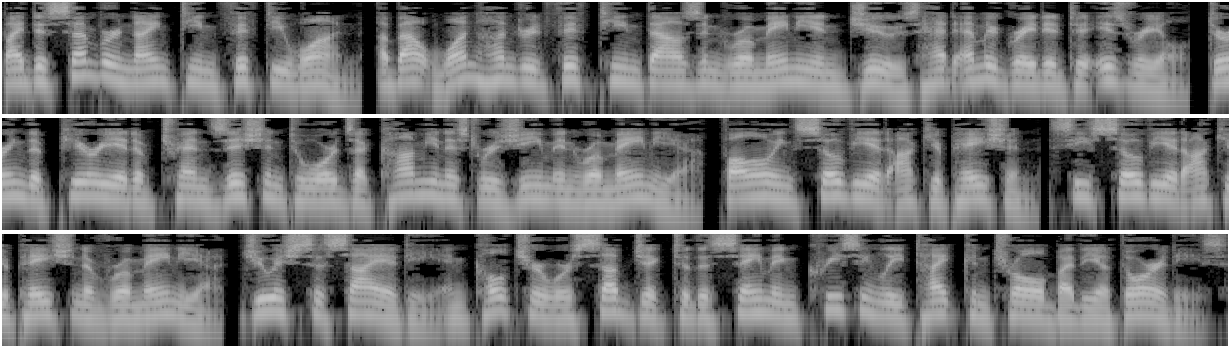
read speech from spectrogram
By December 1951, about 115,000 Romanian Jews had emigrated to Israel. During the period of transition towards a communist regime in Romania, following Soviet occupation, see Soviet occupation of Romania, Jewish society and culture were subject to the same increasingly tight control by the authorities.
